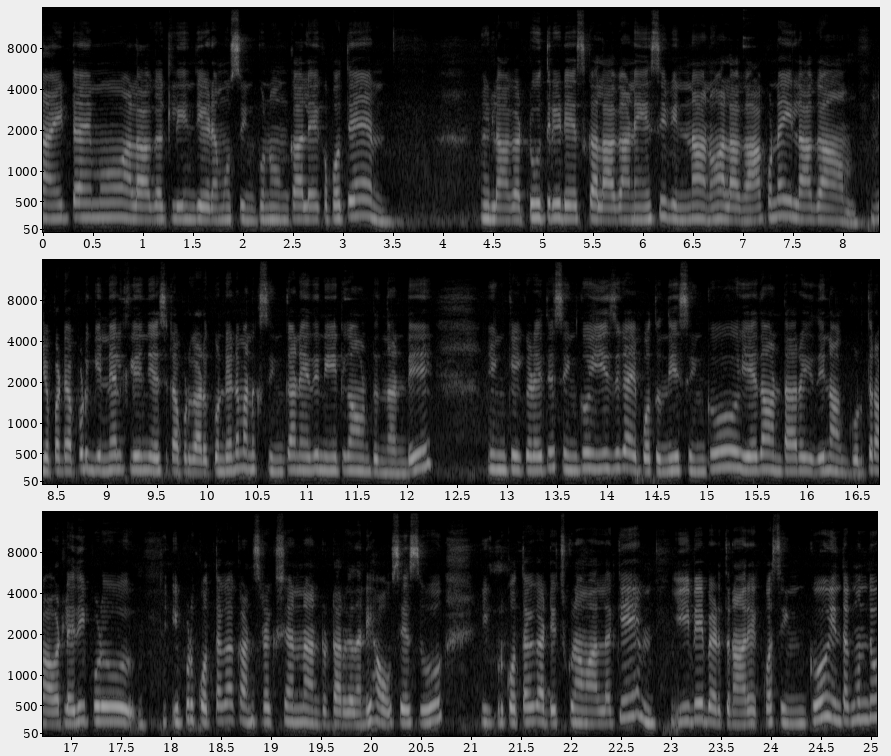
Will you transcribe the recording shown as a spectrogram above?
నైట్ టైము అలాగా క్లీన్ చేయడము సింకును ఇంకా లేకపోతే ఇలాగ టూ త్రీ డేస్కి అలాగా అనేసి విన్నాను. అలా కాకుండా ఇలాగా ఎప్పటికప్పుడు గిన్నెలు క్లీన్ చేసేటప్పుడు కడుక్కుంటేనే మనకు సింక్ అనేది నీట్గా ఉంటుందండి. ఇంక ఇక్కడైతే సింకు ఈజీగా అయిపోతుంది. ఈ సింకు ఏదో అంటారు ఇది నాకు గుర్తు రావట్లేదు. ఇప్పుడు ఇప్పుడు కొత్తగా కన్స్ట్రక్షన్ అంటుంటారు కదండి హౌసెస్. ఇప్పుడు కొత్తగా కట్టించుకున్న వాళ్ళకి ఇవే పెడుతున్నారు ఎక్కువ సింకు. ఇంతకుముందు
